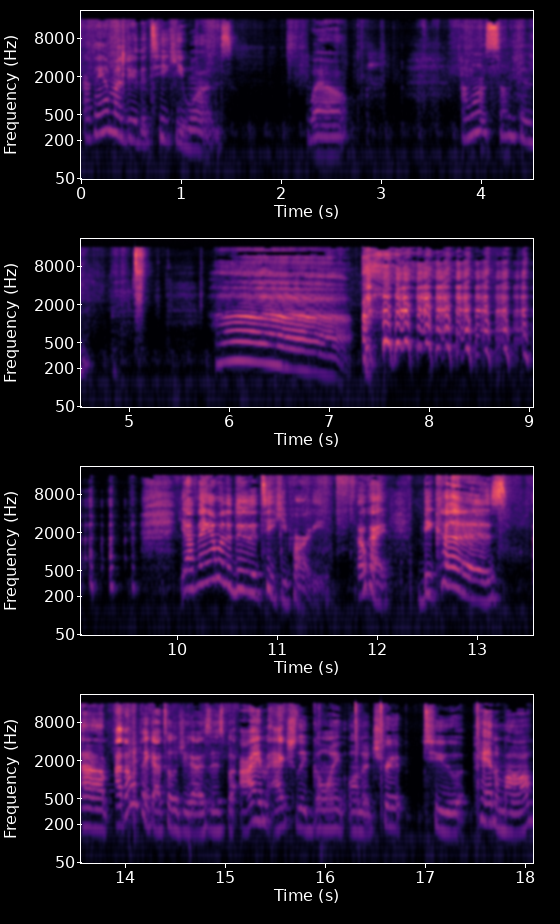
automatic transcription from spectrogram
I think I'm going to do the tiki ones. Well, I want something. Oh. yeah, I think I'm going to do the tiki party. Okay, because um, I don't think I told you guys this, but I am actually going on a trip to Panama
